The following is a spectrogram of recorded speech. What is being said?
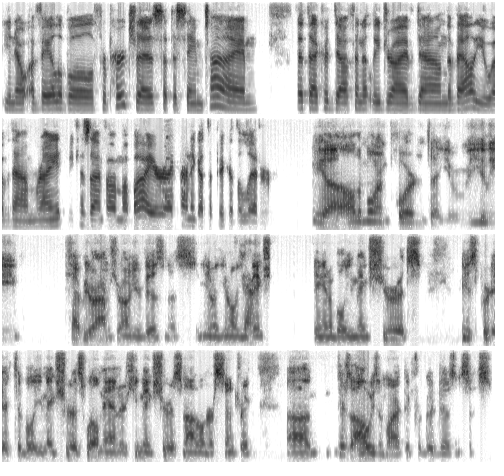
you know available for purchase at the same time that that could definitely drive down the value of them right? Because if i'm a buyer i kind of got the pick of the litter. Yeah all the more important that you really have your arms around your business. You know you know you yeah. make sure it's sustainable you make sure it's it's predictable you make sure it's well managed you make sure it's not owner centric uh, there's always a market for good businesses.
